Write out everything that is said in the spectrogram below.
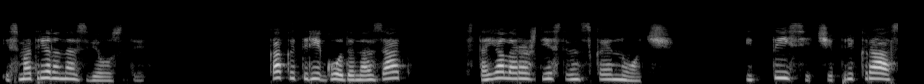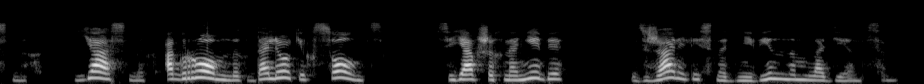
и смотрела на звезды. Как и три года назад стояла рождественская ночь, и тысячи прекрасных, ясных, огромных, далеких солнц, сиявших на небе, сжалились над невинным младенцем.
